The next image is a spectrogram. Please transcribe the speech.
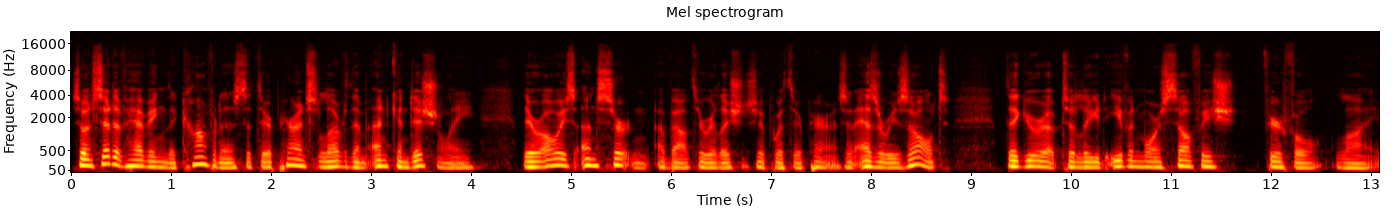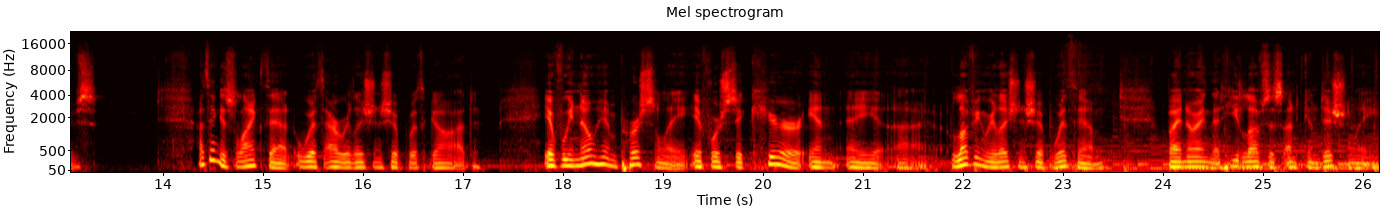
So instead of having the confidence that their parents loved them unconditionally, they were always uncertain about their relationship with their parents. And as a result, they grew up to lead even more selfish, fearful lives. I think it's like that with our relationship with God. If we know Him personally, if we're secure in a uh, loving relationship with Him by knowing that He loves us unconditionally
